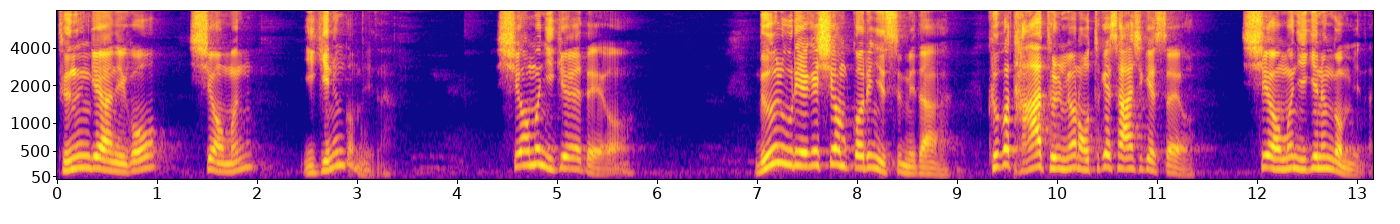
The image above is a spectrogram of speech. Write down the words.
드는 게 아니고 시험은 이기는 겁니다. 시험은 이겨야 돼요. 늘 우리에게 시험거리는 있습니다. 그거 다 들면 어떻게 사시겠어요? 시험은 이기는 겁니다.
